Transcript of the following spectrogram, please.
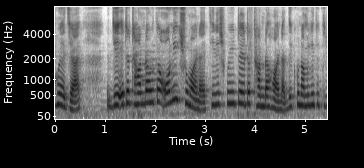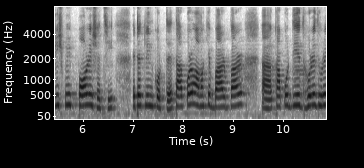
হয়ে যায় যে এটা ঠান্ডা হতে অনেক সময় নেয়, তিরিশ মিনিটে এটা ঠান্ডা হয় না। দেখুন, আমি কিন্তু তিরিশ মিনিট পর এসেছি এটা ক্লিন করতে। তারপরেও আমাকে বারবার কাপড় দিয়ে ধরে ধরে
